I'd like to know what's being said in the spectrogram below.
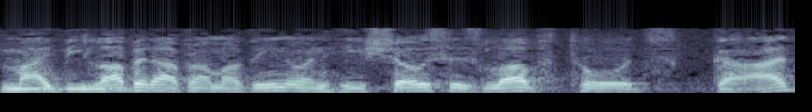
my beloved Avraham Avinu, and he shows his love towards God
